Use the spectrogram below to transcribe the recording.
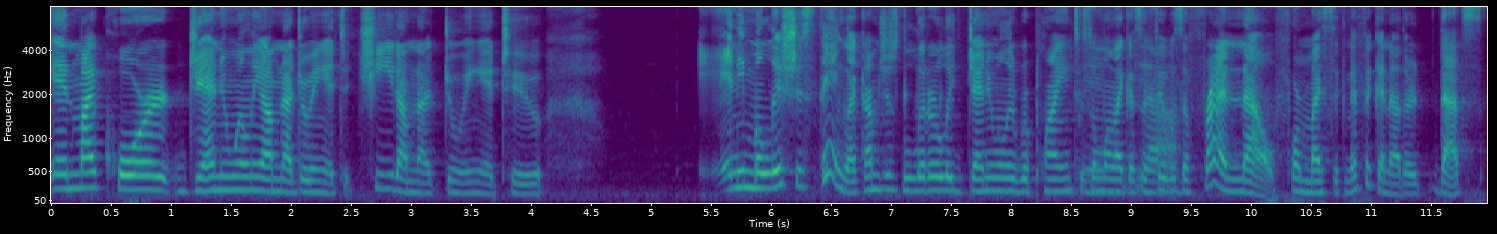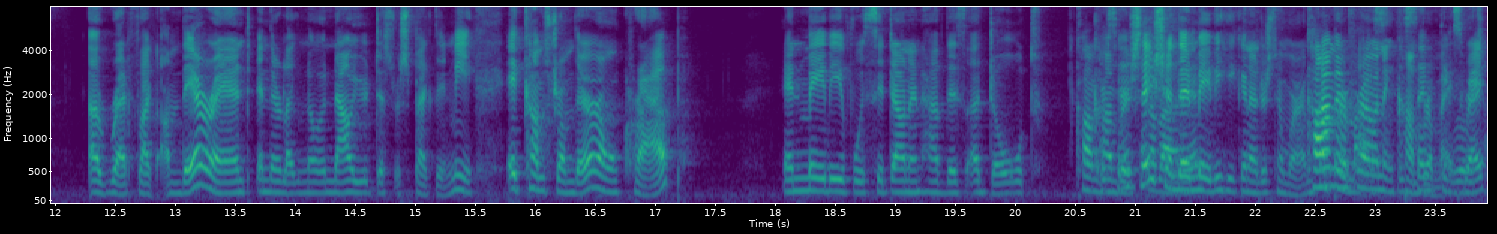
in my core, genuinely, I'm not doing it to cheat. I'm not doing it to any malicious thing. Like I'm just literally genuinely replying to someone like as if it was a friend. Now, for my significant other, that's a red flag on their end, and they're like, no, now you're disrespecting me. It comes from their own crap. And maybe if we sit down and have this adult Conversation conversation, then it. maybe he can understand where I'm coming from and the same thing compromise, right?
